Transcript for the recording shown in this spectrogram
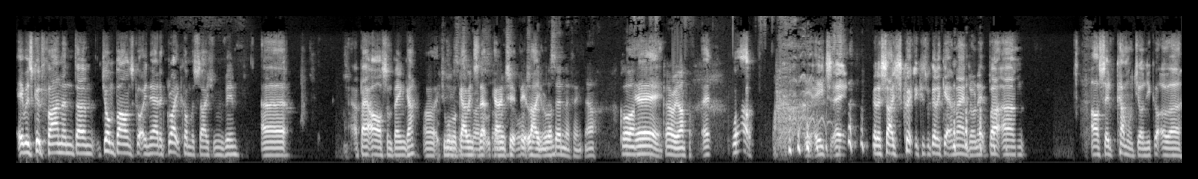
it was good fun, and um, John Barnes got in there, had a great conversation with him uh, about Arsene Wenger. Uh, if you want to go into that, we'll go into it a bit later on. Said anything now? Go on. Yeah. Carry on. Uh, well, it's, uh, I'm going to say just quickly because we're going to get Amanda on it. But um, I said, "Come on, John, you've got to." Uh,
